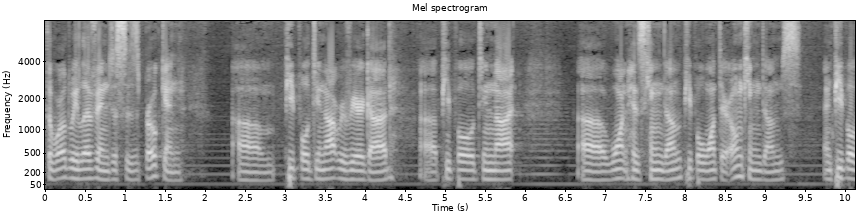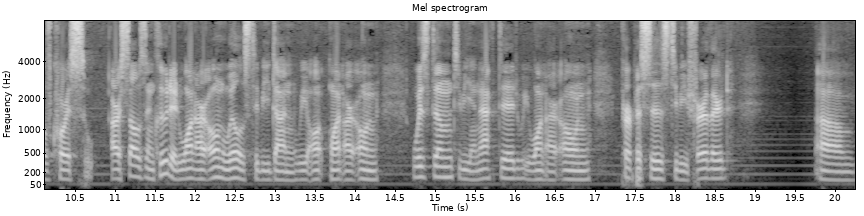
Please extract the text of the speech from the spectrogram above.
the world we live in just is broken. Um, people do not revere God. Uh, people do not uh, want His kingdom. People want their own kingdoms, and people, of course, ourselves included, want our own wills to be done. We want our own wisdom to be enacted. We want our own purposes to be furthered. Um,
